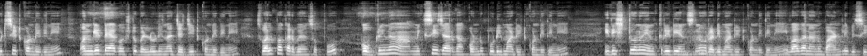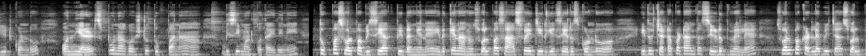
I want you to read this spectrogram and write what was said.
ಬಿಡಿಸಿಟ್ಕೊಂಡಿದ್ದೀನಿ. ಒಂದು ಗೆಡ್ಡೆ ಆಗೋಷ್ಟು ಬೆಳ್ಳುಳ್ಳಿನ ಜಜ್ಜಿಟ್ಕೊಂಡಿದ್ದೀನಿ. ಸ್ವಲ್ಪ ಕರಿಬೇವಿನ ಸೊಪ್ಪು, ಕೊಬ್ಬರಿನ ಮಿಕ್ಸಿ ಜಾರ್ಗೆ ಹಾಕ್ಕೊಂಡು ಪುಡಿ ಮಾಡಿ ಇಟ್ಕೊಂಡಿದ್ದೀನಿ. ಇದಿಷ್ಟೂ ಇನ್ಗ್ರೀಡಿಯೆಂಟ್ಸ್ನು ರೆಡಿ ಮಾಡಿ ಇಟ್ಕೊಂಡಿದ್ದೀನಿ ಇವಾಗ ನಾನು ಬಾಣಲಿ ಬಿಸಿ ಇಟ್ಕೊಂಡು ಒಂದು ಎರಡು ಸ್ಪೂನ್ ಆಗೋಷ್ಟು ತುಪ್ಪನ ಬಿಸಿ ಮಾಡ್ಕೋತಾ ಇದ್ದೀನಿ. ತುಪ್ಪ ಸ್ವಲ್ಪ ಬಿಸಿ ಆಗ್ತಿದ್ದಂಗೆ ಇದಕ್ಕೆ ನಾನು ಸ್ವಲ್ಪ ಸಾಸಿವೆ ಜೀರಿಗೆ ಸೇರಿಸ್ಕೊಂಡು ಇದು ಚಟಪಟ ಅಂತ ಸಿಡಿದ ಮೇಲೆ ಸ್ವಲ್ಪ ಕಡಲೆಬೀಜ, ಸ್ವಲ್ಪ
